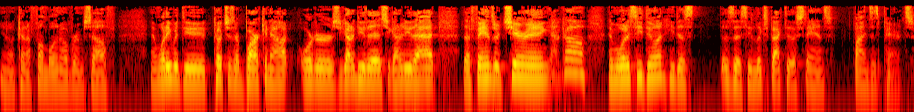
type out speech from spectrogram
you know, kind of fumbling over himself. And what he would do, coaches are barking out orders, you got to do this, you got to do that. The fans are cheering, go. And what is he doing? He just does this. He looks back to the stands, finds his parents,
